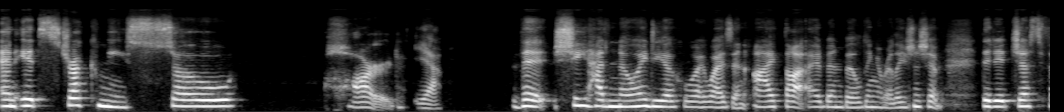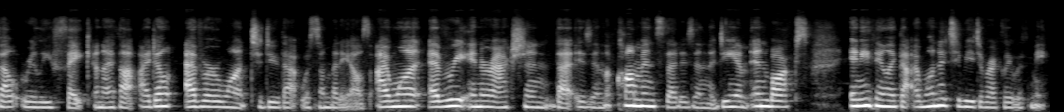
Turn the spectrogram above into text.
And it struck me so hard. Yeah. That she had no idea who I was and I thought I had been building a relationship that it just felt really fake and I thought I don't ever want to do that with somebody else. I want every interaction that is in the comments that is in the DM inbox anything like that I want it to be directly with me.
